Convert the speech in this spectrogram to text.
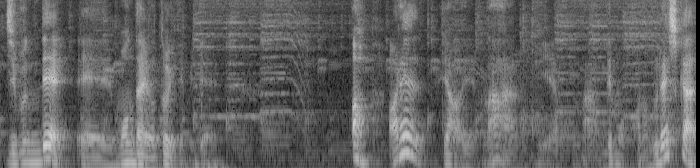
自分で、えー、問題を解いてみて。ああれ？いやまあいやまあでもこのぐらいしか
